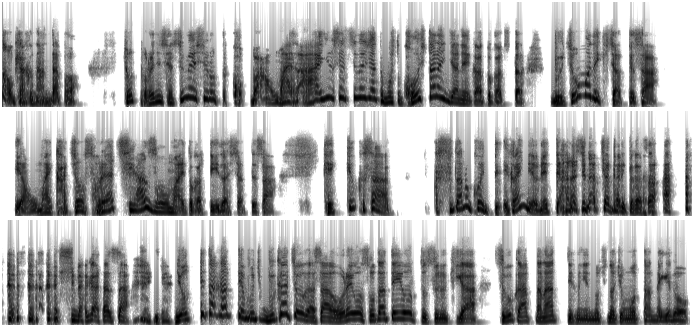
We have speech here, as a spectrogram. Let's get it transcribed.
なお客なんだと。ちょっと俺に説明しろって、こまあ、お前、ああいう説明じゃってもうちょっとこうしたらいいんじゃねえかとかっつったら、部長まで来ちゃってさ、いや、お前課長、それは違うぞ、お前とかって言い出しちゃってさ、結局さ、楠田の声でかいんだよねって話になっちゃったりとかさ、しながらさ、寄ってたかって部部課長がさ、俺を育てようとする気がすごくあったなっていうふうに後々思ったんだけど、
